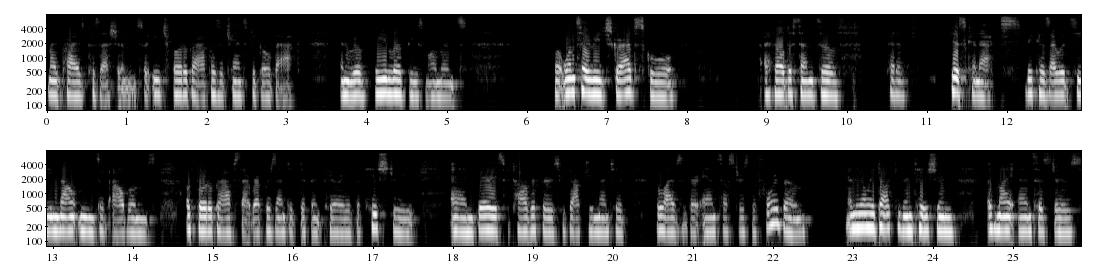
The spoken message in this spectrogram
my prized possession. So each photograph was a chance to go back and re- relive these moments. But once I reached grad school, I felt a sense of kind of disconnect because I would see mountains of albums of photographs that represented different periods of history and various photographers who documented the lives of their ancestors before them. And the only documentation of my ancestors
